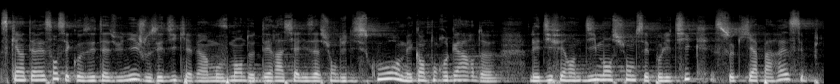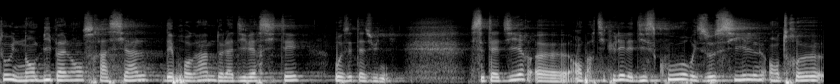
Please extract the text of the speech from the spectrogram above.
ce qui est intéressant, c'est qu'aux États-Unis, je vous ai dit qu'il y avait un mouvement de déracialisation du discours, mais quand on regarde les différentes dimensions de ces politiques, ce qui apparaît, c'est plutôt une ambivalence raciale des programmes de la diversité aux États-Unis. C'est-à-dire, en particulier, les discours, ils oscillent entre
